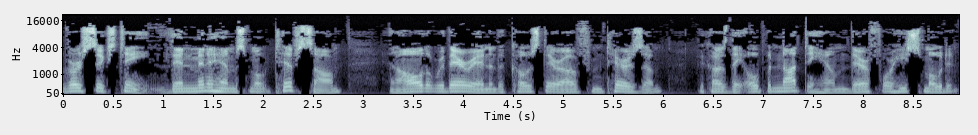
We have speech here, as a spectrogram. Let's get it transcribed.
Verse 16 Then Menahem smote Tiphsah and all that were therein, and the coast thereof from Tirzah, because they opened not to him. Therefore he smote it,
